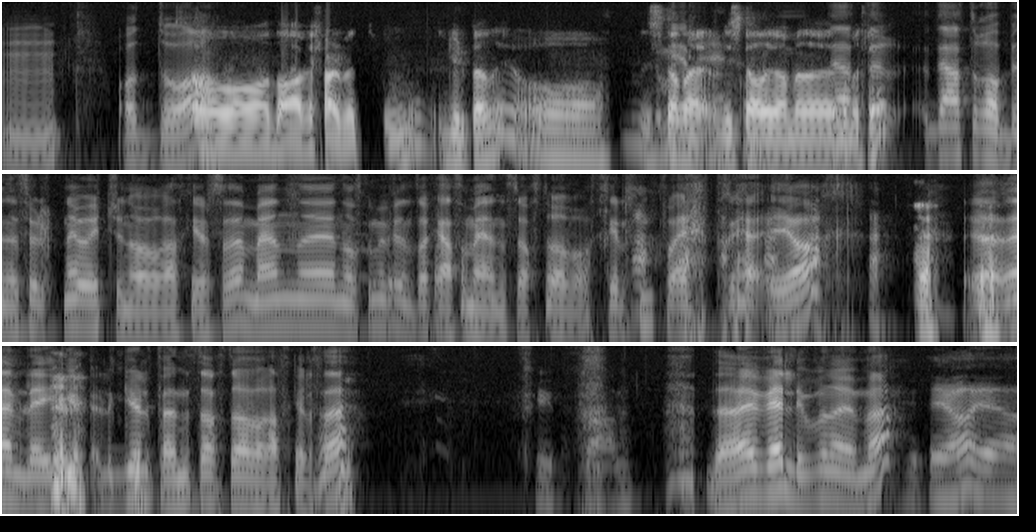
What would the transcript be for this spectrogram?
Mm. Og da og da er vi ferdig med to gullpenner, og vi skal, vi skal i gang med nummer tre. det at Robin er sulten, er jo ikke en overraskelse, men uh, nå skal vi finne ut av hva som er den største overraskelsen på E3 i år. Ja, nemlig gu- gullpennens største overraskelse. Fy faen. Det er jeg veldig fornøyd med. Ja, ja.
